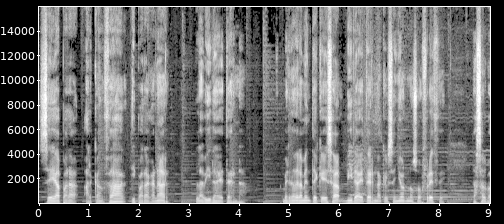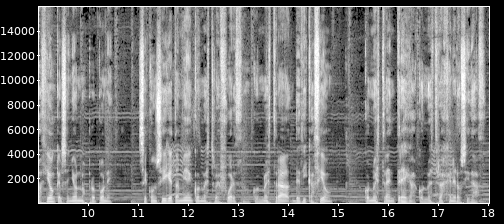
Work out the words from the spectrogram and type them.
sea para alcanzar y para ganar la vida eterna. Verdaderamente que esa vida eterna que el Señor nos ofrece, la salvación que el Señor nos propone, se consigue también con nuestro esfuerzo, con nuestra dedicación, con nuestra entrega, con nuestra generosidad.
